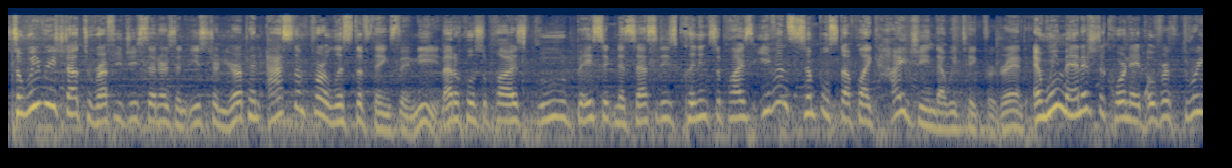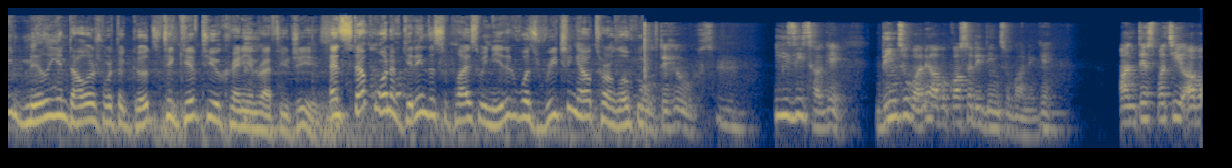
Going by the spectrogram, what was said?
So we reached out to refugee centers in Eastern Europe and asked them for a list of things they need medical supplies, food, basic necessities, cleaning supplies, even simple stuff like hygiene that we take for granted. And we managed to coordinate over $3 million worth of goods to give to Ukrainian refugees. And step one of getting the supplies we needed was reaching out to our local देख्यौ इजी छ कि दिन्छु भने अब कसरी दिन्छु भने कि अनि त्यसपछि अब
